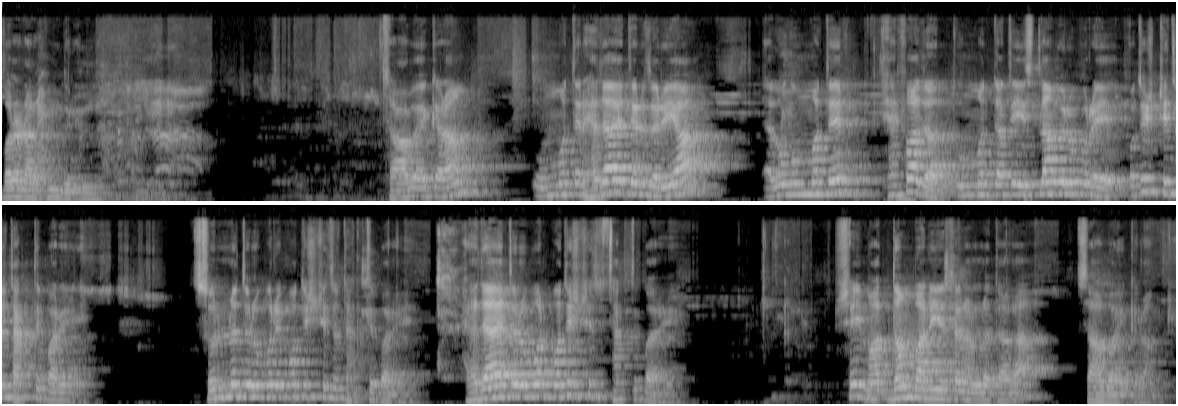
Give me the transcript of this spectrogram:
বলেন, আলহামদুলিল্লাহ। সাহাবাই কেরাম উম্মতের হেদায়তের জরিয়া এবং উম্মতের হেফাজত, উম্মত যাতে ইসলামের উপরে প্রতিষ্ঠিত থাকতে পারে, সুন্নতের উপরে প্রতিষ্ঠিত থাকতে পারে, হেদায়তের উপর প্রতিষ্ঠিত থাকতে পারে। সেই মাধ্যম বানিয়েছেন আল্লাহ তালা সাহাবাই কেরামকে।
